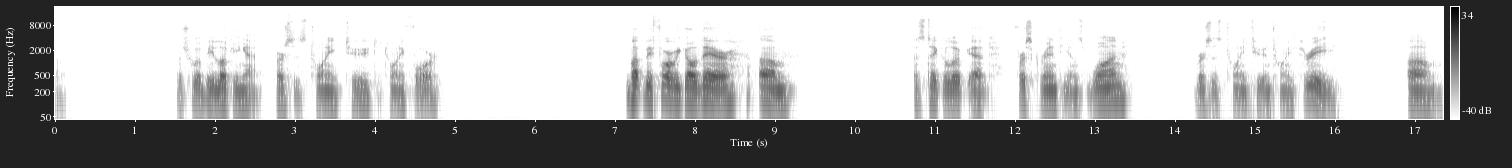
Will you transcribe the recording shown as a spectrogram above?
uh, which we'll be looking at, verses 22 to 24. But before we go there, um, let's take a look at 1 Corinthians 1, verses 22 and 23. Um,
